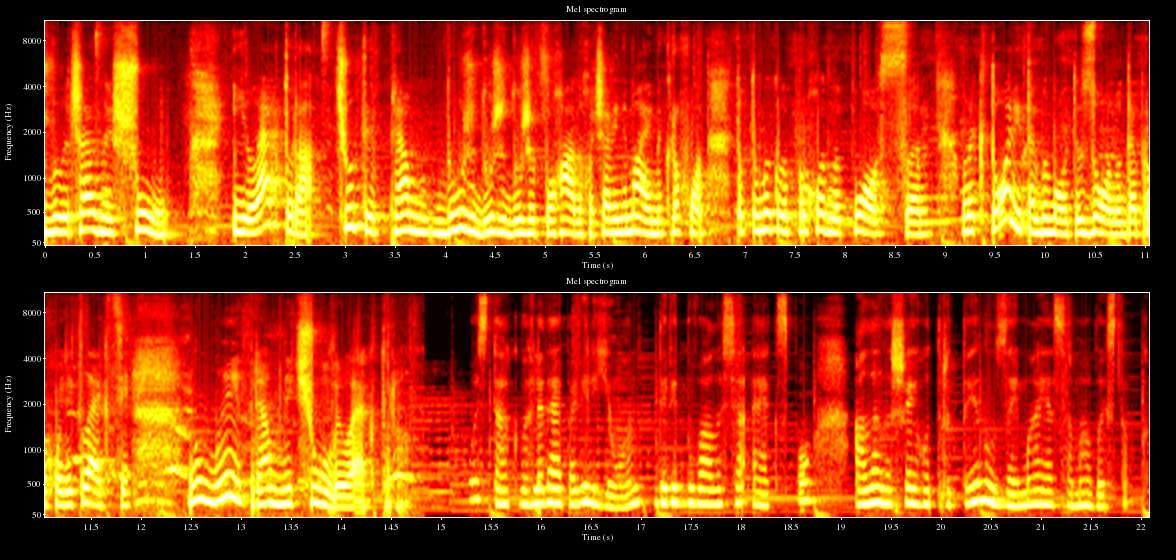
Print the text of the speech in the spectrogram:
величезний шум. І лектора чути прям дуже-дуже дуже погано, хоча він не має мікрофон. Тобто ми, коли проходили повз е, лекторій, так би мовити, зону, де проходять лекції, ну ми прям не чули лектора. Ось так виглядає павільйон, де відбувалося експо, але лише його третину займає сама виставка.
